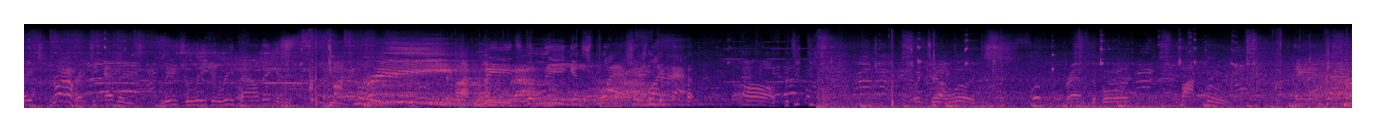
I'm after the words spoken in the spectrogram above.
fakes. Reggie Evans leads the league in rebounding, and Mahmoud leads the league in splashes like that. Oh, but you, you, Qyntel Woods grabs the board. Mahmoud. Hand down.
